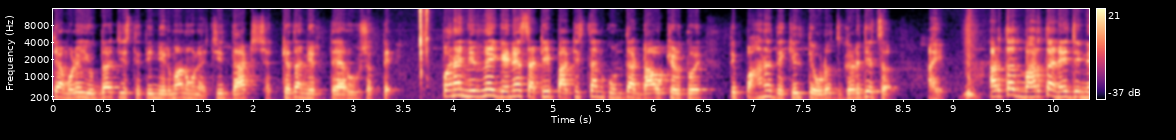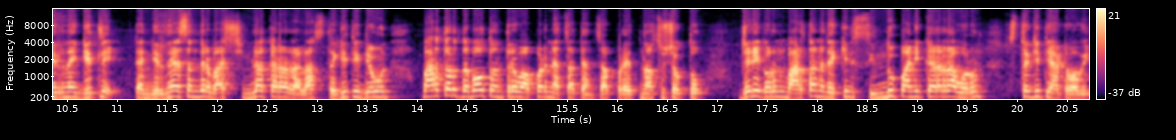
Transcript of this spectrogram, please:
त्यामुळे युद्धाची स्थिती निर्माण होण्याची दाट शक्यता निर तयार होऊ शकते. पण हा निर्णय घेण्यासाठी पाकिस्तान कोणता डाव खेळतोय ते पाहणं देखील तेवढंच गरजेचं आहे. अर्थात भारताने जे निर्णय घेतले त्या निर्णयासंदर्भात शिमला कराराला स्थगिती देऊन भारतावर दबाव तंत्र वापरण्याचा त्यांचा प्रयत्न असू शकतो. जेणेकरून भारतानं देखील सिंधू पाणी करारावरून स्थगिती हटवावी.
